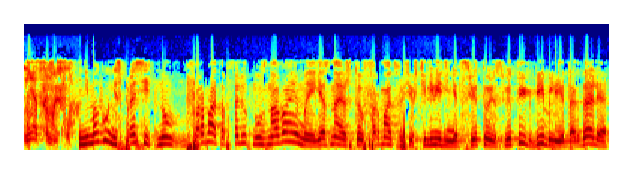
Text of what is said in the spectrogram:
нет смысла. Не могу не спросить, но формат абсолютно узнаваемый. Я знаю, что формат вообще в телевидении это святой святых, Библии и так далее.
